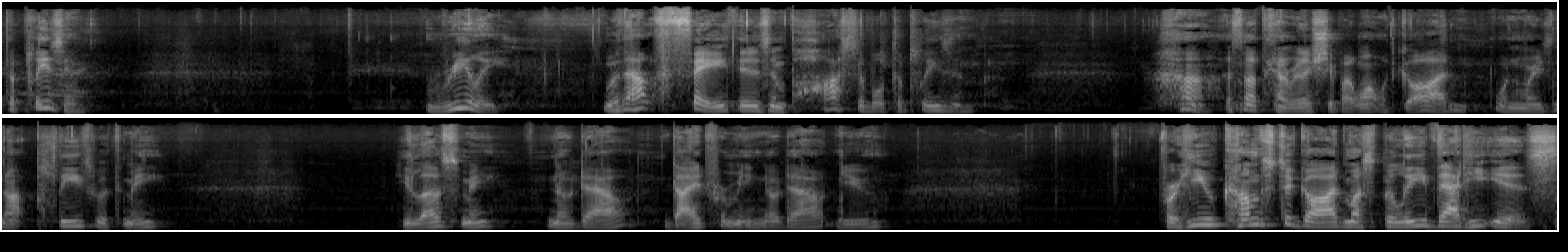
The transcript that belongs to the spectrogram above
To please him. Really, without faith, it is impossible to please him. Huh, that's not the kind of relationship I want with God, one where he's not pleased with me. He loves me no doubt, died for me, no doubt, you. For he who comes to God must believe that he is.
